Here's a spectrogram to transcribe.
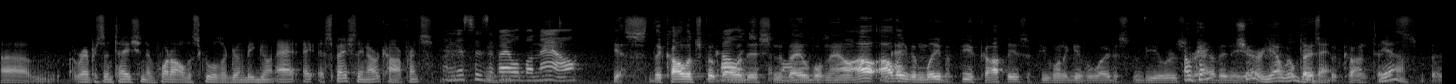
uh, representation of what all the schools are going to be going, at, especially in our conference. And this is available now. Yes, the college football College edition football available now. I'll, I'll Okay. even leave a few copies if you want to give away to some viewers Okay, or have any sure, uh, yeah, we'll do Facebook that. contests. Yeah, But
